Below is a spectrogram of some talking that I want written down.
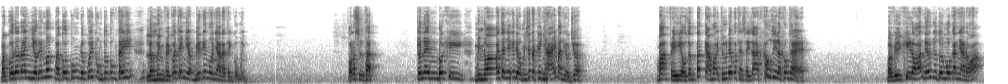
Và cô đó đã nhiều đến mức mà tôi cũng được cuối cùng tôi cũng thấy là mình phải có trách nhiệm biến cái ngôi nhà này thành của mình. Đó là sự thật. Cho nên đôi khi mình nói ra những cái điều mình rất là kinh hãi bạn hiểu chưa? Bạn phải hiểu rằng tất cả mọi thứ đều có thể xảy ra, không gì là không thể. Bởi vì khi đó nếu như tôi mua căn nhà đó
